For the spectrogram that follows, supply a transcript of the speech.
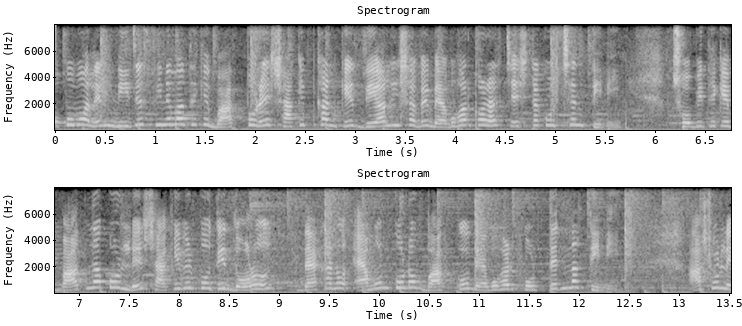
অপু বলেন নিজের সিনেমা থেকে বাদ পড়ে শাকিব খানকে দেয়াল হিসাবে ব্যবহার করার চেষ্টা করছেন তিনি। ছবি থেকে বাদ না পড়লে শাকিবের প্রতি দরদ দেখানো এমন কোনো বাক্য ব্যবহার করতেন না তিনি। আসলে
